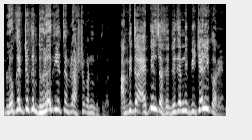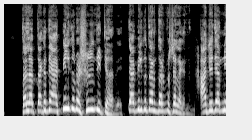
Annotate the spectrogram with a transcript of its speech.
লোকের চোখে ধুলা দিয়ে তো আপনি রাষ্ট্র গঠন করতে পারবেন আপনি তো অ্যাপিল আছে যদি আপনি বিচারই করেন, তাহলে তাকে তো অ্যাপিল করার সুযোগ দিতে হবে। তো অ্যাপিল করতে আর দশ বছর লাগে না। আর যদি আপনি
